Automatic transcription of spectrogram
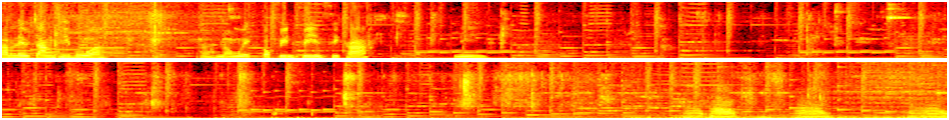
ทำเร็วจังพี่บัวน้องเล็กก็ฟินฟินสิคะ นี่ อ้าวอ้าวอ้าวอ้าว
